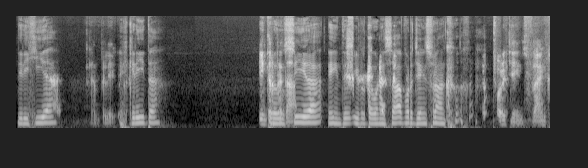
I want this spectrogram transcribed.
Dirigida, Gran película. escrita, producida e y protagonizada por James Franco. por James Franco.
